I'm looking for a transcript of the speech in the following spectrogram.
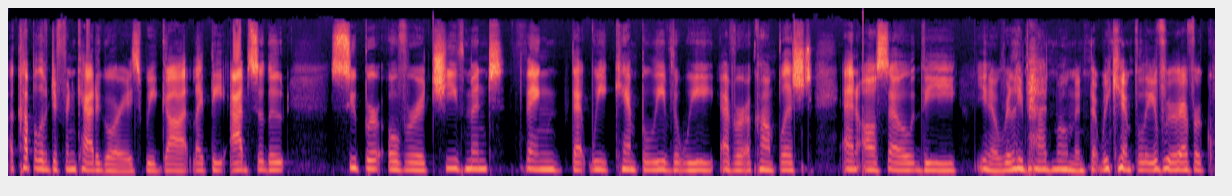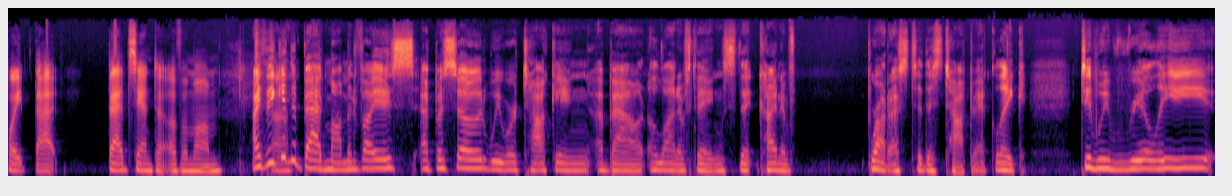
a couple of different categories. We got like the absolute super overachievement thing that we can't believe that we ever accomplished, and also the you know really bad moment that we can't believe we were ever quite that bad Santa of a mom. I think in the bad mom advice episode, we were talking about a lot of things that kind of brought us to this topic. Like, did we really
